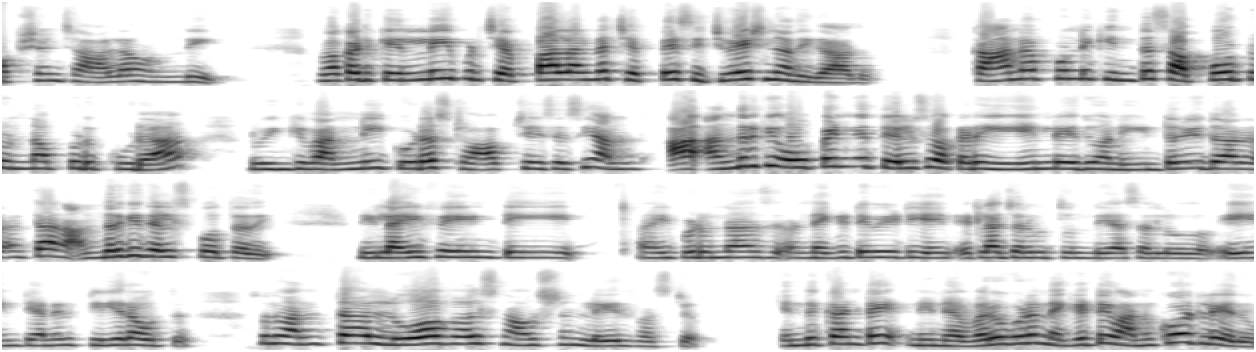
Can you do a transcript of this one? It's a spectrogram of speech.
ఆప్షన్ చాలా ఉంది. నువ్వు అక్కడికి వెళ్ళి ఇప్పుడు చెప్పాలన్నా చెప్పే సిచ్యువేషన్ అది కాదు. కానప్పుడు నీకు ఇంత సపోర్ట్ ఉన్నప్పుడు కూడా నువ్వు ఇంక ఇవన్నీ కూడా స్టాప్ చేసేసి అందరికీ ఓపెన్గా తెలుసు అక్కడ ఏం లేదు అని ఇంటర్వ్యూ ద్వారా అంటే అందరికీ తెలిసిపోతుంది. నీ లైఫ్ ఏంటి? ఇప్పుడున్న నెగిటివిటీ ఎట్లా జరుగుతుంది? అసలు ఏంటి అనేది క్లియర్ అవుతుంది సో నువ్వు అంత లో అవ్వాల్సిన అవసరం లేదు ఫస్ట్ ఎందుకంటే నేను ఎవరు కూడా నెగటివ్ అనుకోవట్లేదు.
